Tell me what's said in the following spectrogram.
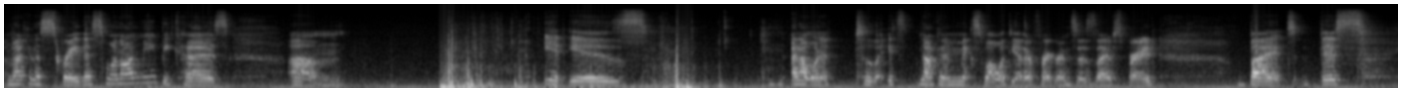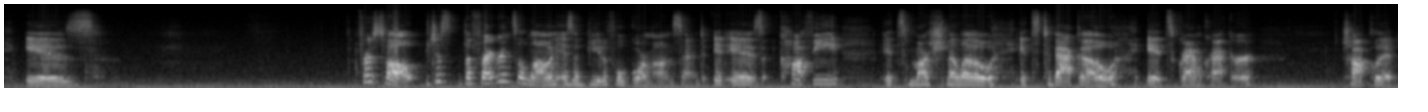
I'm not going to spray this one on me because um, it is, I don't want it to, it's not going to mix well with the other fragrances that I've sprayed. But this is First of all, just the fragrance alone is a beautiful gourmand scent. It is coffee, it's marshmallow, it's tobacco, it's graham cracker, chocolate.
